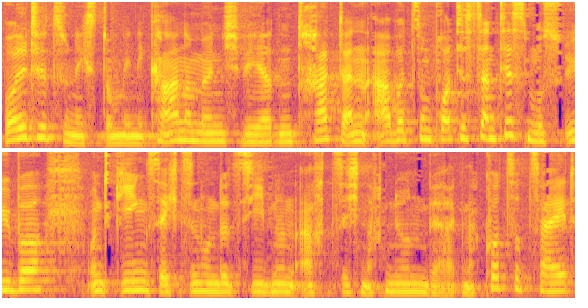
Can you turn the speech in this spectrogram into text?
wollte zunächst Dominikanermönch werden, trat dann aber zum Protestantismus über und ging 1687 nach Nürnberg. Nach kurzer Zeit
